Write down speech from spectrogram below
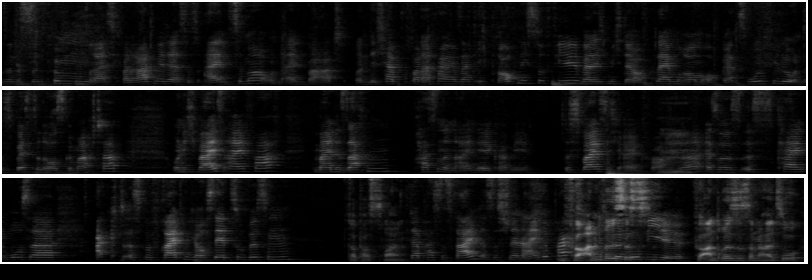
sind, es sind 35 Quadratmeter, es ist ein Zimmer und ein Bad. Und ich habe von Anfang an gesagt, ich brauche nicht so viel, weil ich mich da auf kleinem Raum auch ganz wohl fühle und das Beste draus gemacht habe. Und ich weiß einfach, meine Sachen passen in einen LKW. Das weiß ich einfach. Mhm. Ne? Also es ist kein großer Akt. Es befreit mich auch sehr zu wissen, da passt rein. da passt es rein, es ist schnell eingepackt. Und für andere und ist es mobil. für andere ist es dann halt so,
